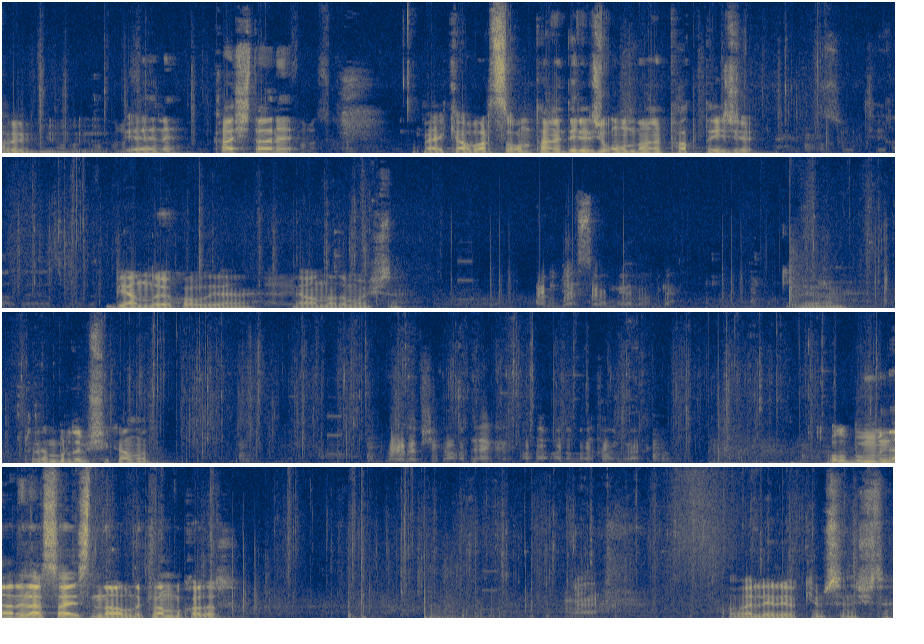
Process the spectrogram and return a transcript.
Abi yani kaç tane belki abartısı 10 tane delici 10 tane patlayıcı bir anda yok oldu yani. Ne anladım o işte. Hani gel savunmaya alalım gel. Geliyorum. Zaten burada bir şey kalmadı. Orada bir şey kalmadı. Adam, adamla oynuyor artık. Oğlum bu minareler sayesinde aldık lan bu kadar. Haberleri yok kimsenin işte.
